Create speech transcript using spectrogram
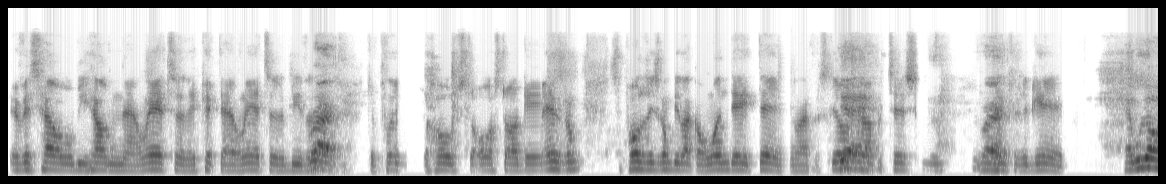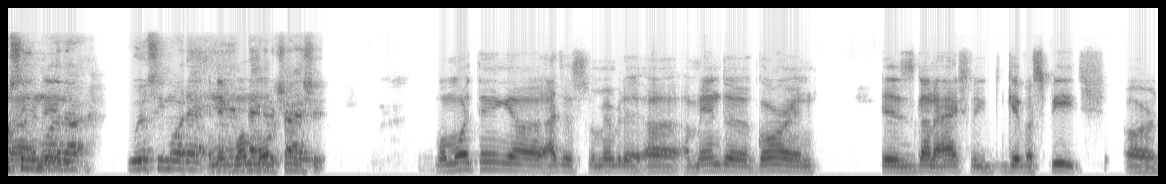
if it's held, will be held in Atlanta. They picked Atlanta to be the right? to play to host the All Star game, and it's gonna, supposedly it's gonna be like a one day thing, like a skills Yeah. competition Right. into the game. And we're gonna Uh, see and more of that. We'll see more of that and and then one more trash thing. it. One more thing, uh, I just remembered that uh, Amanda Gorman is gonna actually give a speech or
